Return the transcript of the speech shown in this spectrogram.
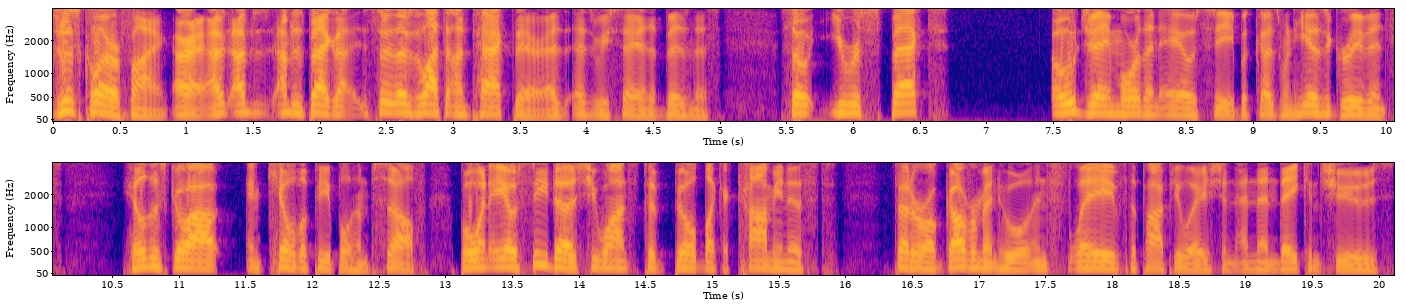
just clarifying. All right, I, I'm just, I'm just backing. Up. So there's a lot to unpack there, as as we say in the business. So you respect OJ more than AOC because when he has a grievance, he'll just go out and kill the people himself. But when AOC does, she wants to build like a communist federal government who will enslave the population, and then they can choose,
